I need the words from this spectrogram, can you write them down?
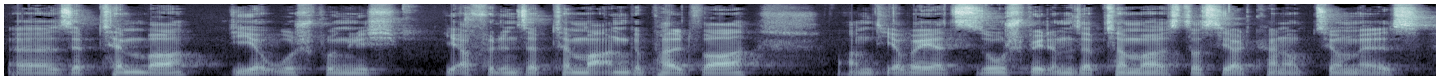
äh, September, die ja ursprünglich ja für den September angepeilt war, ähm, die aber jetzt so spät im September ist, dass sie halt keine Option mehr ist,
